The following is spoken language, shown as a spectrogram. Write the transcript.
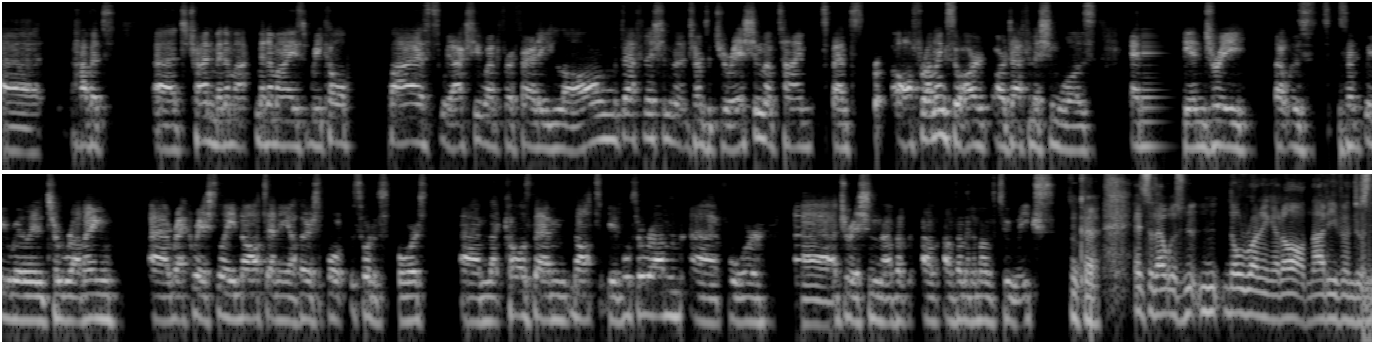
uh, have it uh, to try and minimi- minimize recall bias. We actually went for a fairly long definition in terms of duration of time spent off running. So our our definition was any injury that was specifically related to running uh, recreationally, not any other sport sort of sport um, that caused them not to be able to run uh, for uh, a duration of a, of a minimum of two weeks. Okay, and so that was n- no running at all, not even just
